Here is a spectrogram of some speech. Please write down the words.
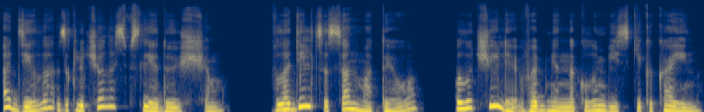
А дело заключалось в следующем. Владельцы Сан-Матео получили в обмен на колумбийский кокаин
